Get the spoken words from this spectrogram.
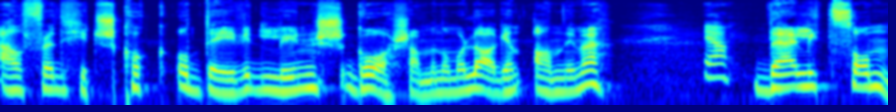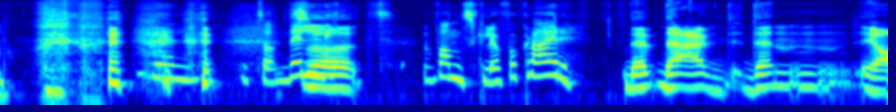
Alfred Hitchcock og David Lynch går sammen om å lage en anime. Ja. Det er litt sånn. Det er litt, sånn. Det er Så- litt vanskelig å forklare. Det, det er den Ja,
